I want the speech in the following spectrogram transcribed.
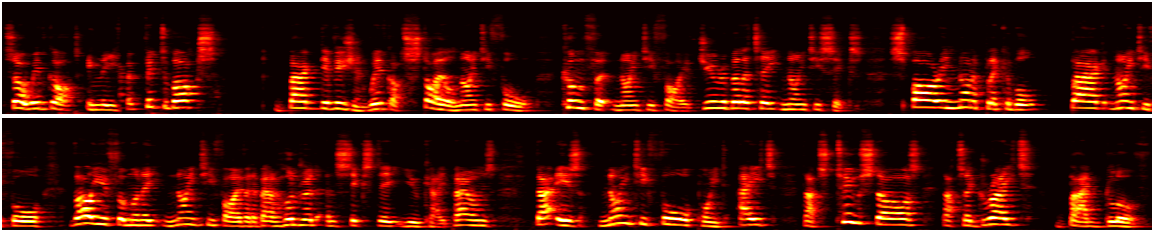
So we've got in the Fit2Box bag division, we've got style 94, comfort 95, durability 96, sparring non applicable, bag 94, value for money 95 at about 160 UK pounds. That is 94.8. That's two stars. That's a great bag glove.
